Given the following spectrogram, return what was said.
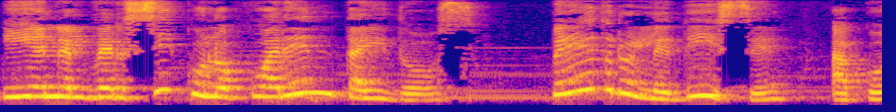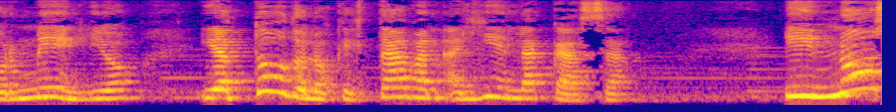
Y en el versículo 42, Pedro le dice a Cornelio y a todos los que estaban allí en la casa, y nos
